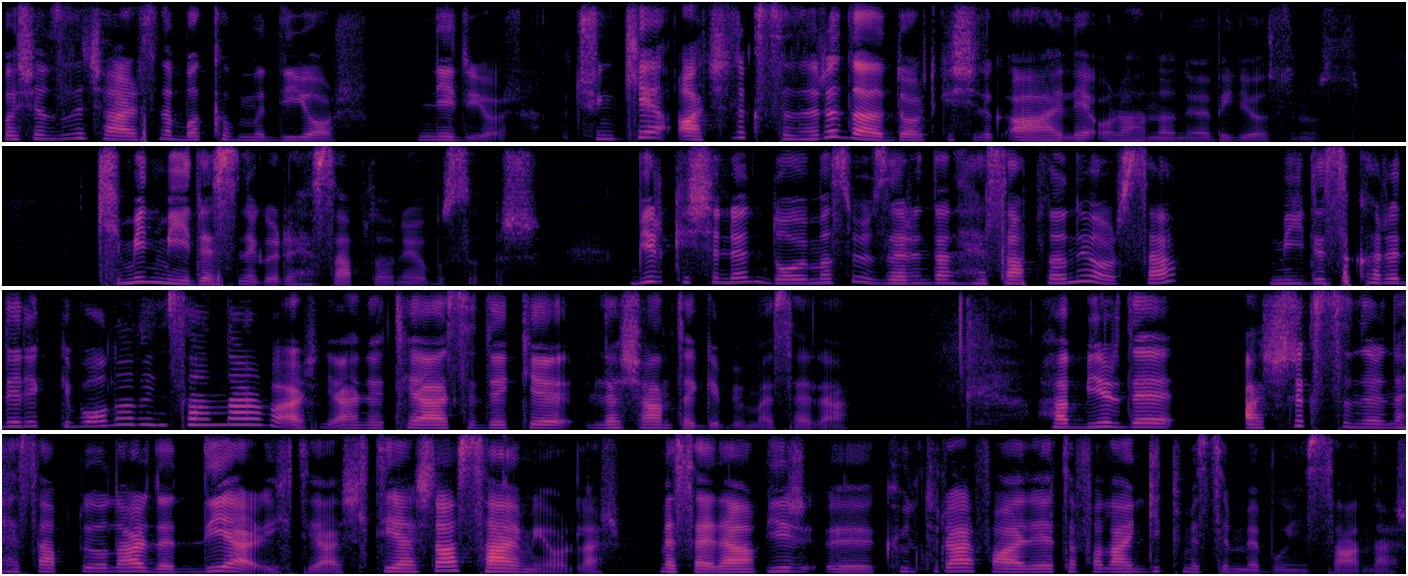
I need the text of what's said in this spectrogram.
başınızın çaresine bakın mı diyor. Ne diyor? Çünkü açlık sınırı da 4 kişilik aile oranlanıyor biliyorsunuz. Kimin midesine göre hesaplanıyor bu sınır? Bir kişinin doyması üzerinden hesaplanıyorsa midesi kara delik gibi olan insanlar var. Yani TLC'deki Laşanta gibi mesela. Ha bir de açlık sınırını hesaplıyorlar da diğer ihtiyaç, ihtiyaçlar saymıyorlar. Mesela bir e, kültürel faaliyete falan gitmesin mi bu insanlar?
